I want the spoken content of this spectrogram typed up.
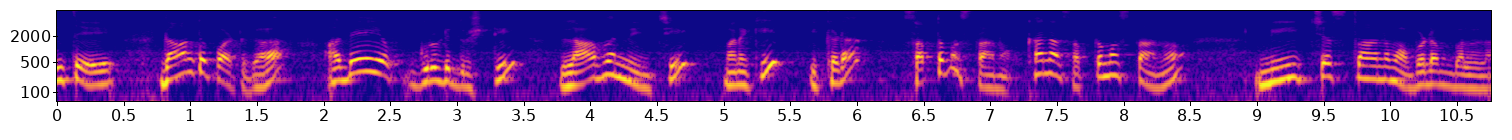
అయితే దాంతోపాటుగా అదే గురుడి దృష్టి లాభం నుంచి మనకి ఇక్కడ సప్తమ స్థానం. కానీ ఆ సప్తమ స్థానం నీచ స్థానం అవ్వడం వల్ల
